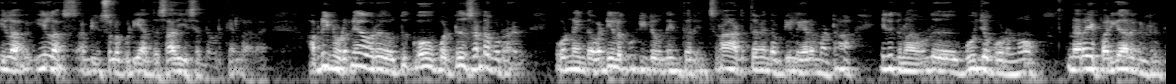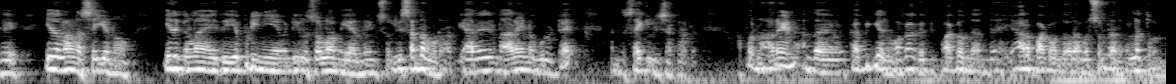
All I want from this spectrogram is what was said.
ஈலா ஈலாஸ் அப்படின்னு சொல்லக்கூடிய அந்த சாதியை சேர்ந்தவர் கேரளாவில் அப்படின்னு உடனே அவர் வந்து கோவப்பட்டு சண்டை போடுறாரு. உன்னை இந்த வண்டியில் கூட்டிகிட்டு வந்தேன்னு தெரிஞ்சுன்னா அடுத்தவன் இந்த வண்டியில் ஏற மாட்டான். இதுக்கு நான் வந்து பூஜை போடணும். நிறைய பரிகாரங்கள் இருக்குது இதெல்லாம் நான் செய்யணும். இதுக்கெல்லாம் இது எப்படி நீ என் வண்டியில் சொல்லாமல் ஏறணும்னு சொல்லி சண்டை போடுறார். யார்? நாராயணகுருட்ட அந்த சைக்கிள் ரிக்ஷாக்காரர். அப்போ நாராயண் அந்த கவிஞர் மகாகவி பார்க்க வந்த அந்த யாரை பார்க்க வந்தவர் அவர் சொல்கிறார் வெள்ளத்தோல்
